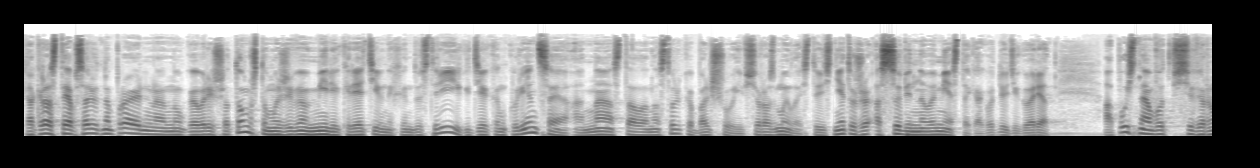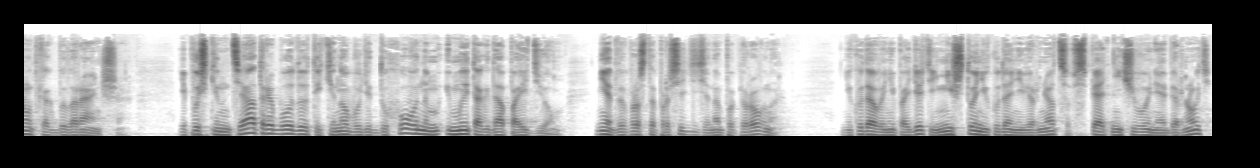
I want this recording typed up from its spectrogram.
Как раз ты абсолютно правильно ну, говоришь о том, что мы живем в мире креативных индустрий, где конкуренция, она стала настолько большой, и все размылось. То есть нет уже особенного места, как вот люди говорят. А пусть нам вот все вернут, как было раньше. И пусть кинотеатры будут, и кино будет духовным, и мы тогда пойдем. Нет, вы просто просидите на попе ровно. Никуда вы не пойдете, ничто никуда не вернется, вспять ничего не обернуть.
